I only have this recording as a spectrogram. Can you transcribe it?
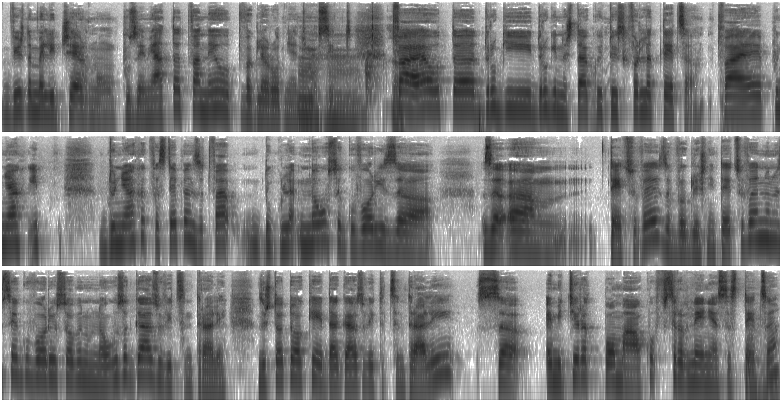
виждаме ли черно по земята, това не е от въглеродния диоксид. Mm-hmm. Това е от а, други, други неща, които изхвърлят теца. Това е по ня... и до някаква степен, затова до голям... много се говори за за ам, тецове, за въглешни тецове, но не се говори особено много за газови централи. Защото, окей, да, газовите централи са емитират по-малко в сравнение с теца, uh-huh.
